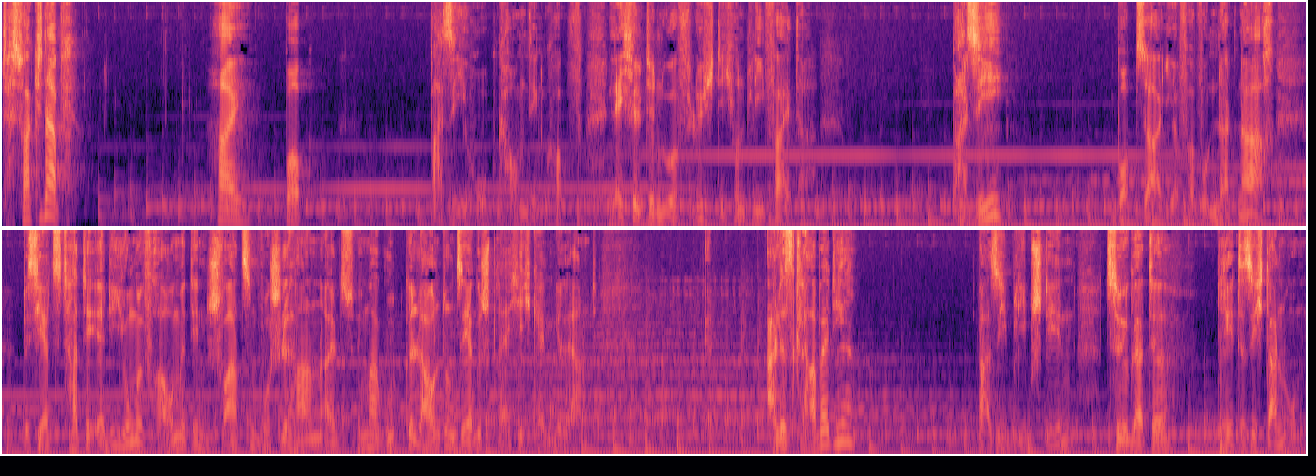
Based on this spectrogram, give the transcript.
das war knapp. Hi, Bob. Buzzy hob kaum den Kopf, lächelte nur flüchtig und lief weiter. Buzzy? Bob sah ihr verwundert nach. Bis jetzt hatte er die junge Frau mit den schwarzen Wuschelhaaren als immer gut gelaunt und sehr gesprächig kennengelernt. Alles klar bei dir? Buzzy blieb stehen, zögerte, drehte sich dann um.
